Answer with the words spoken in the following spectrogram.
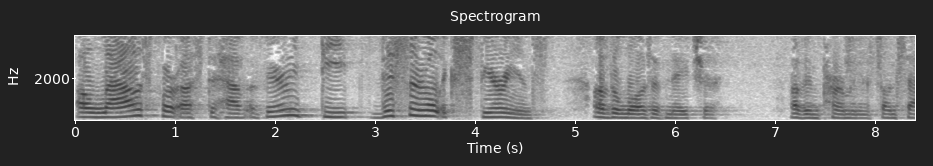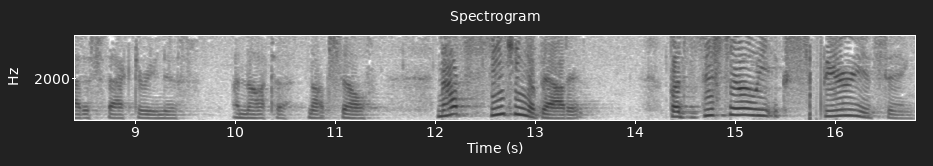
allows for us to have a very deep, visceral experience of the laws of nature, of impermanence, unsatisfactoriness, anatta, not self. Not thinking about it, but viscerally experiencing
